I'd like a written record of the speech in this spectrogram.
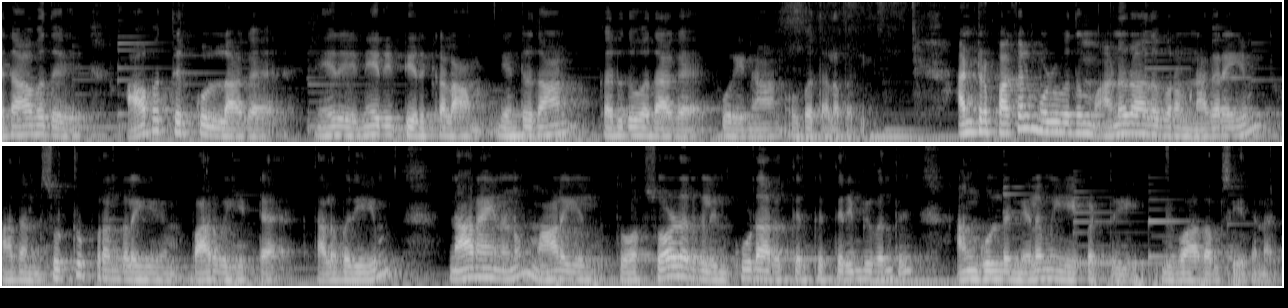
ஏதாவது ஆபத்திற்குள்ளாக நேரி நேரிட்டிருக்கலாம் என்றுதான் கருதுவதாக கூறினான் உபதளபதி. அன்று பகல் முழுவதும் அனுராதபுரம் நகரையும் அதன் சுற்றுப்புறங்களையும் பார்வையிட்ட தளபதியும் நாராயணனும் மாலையில் சோழர்களின் கூடாரத்திற்கு திரும்பி வந்து அங்குள்ள நிலைமையை பற்றி விவாதம் செய்தனர்.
